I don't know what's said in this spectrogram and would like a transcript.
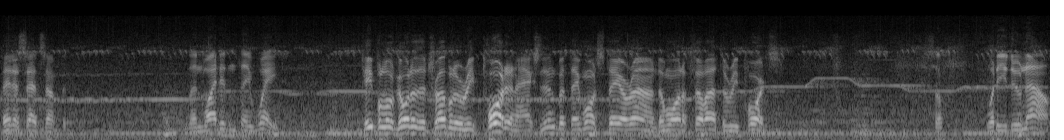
They'd have said something. Then why didn't they wait? People will go to the trouble to report an accident, but they won't stay around. Don't want to fill out the reports. So, what do you do now?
